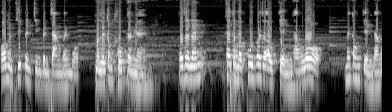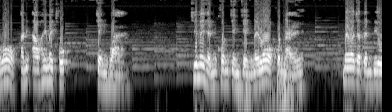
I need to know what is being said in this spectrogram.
เพราะมันคิดเป็นจริงเป็นจังไปหมด มันเลยต้องทุกข์กันไง เพราะฉะนั้นถ้าจะมาพูดว่าจะเอาเก่งทางโลก ไม่ต้องเก่งทางโลก อันนี้เอาให้ไม่ทุกข์เก่งกว่า พี่ไม่เห็นคนเก่งๆในโลกคนไหน ไม่ว่าจะเป็น Bill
